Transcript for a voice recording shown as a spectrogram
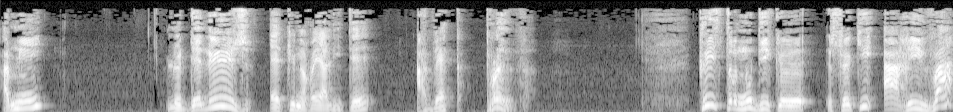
Amis, le déluge est une réalité avec preuve. Christ nous dit que ce qui arriva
